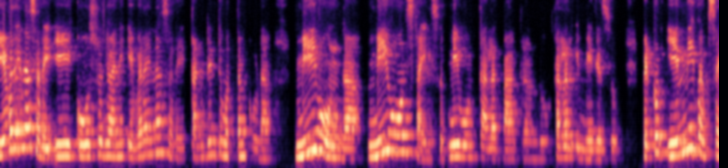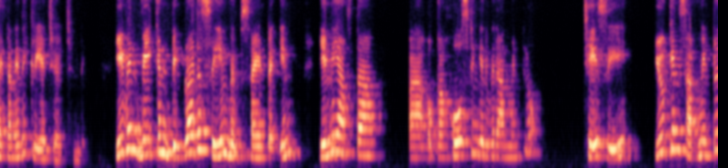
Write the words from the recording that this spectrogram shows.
ఎవరైనా సరే ఈ కోర్సులో జాయిన్ ఎవరైనా సరే కంటెంట్ మొత్తం కూడా మీ ఓన్గా మీ ఓన్ స్టైల్స్ మీ own colour background colour images పెట్టుకొని ఎనీ వెబ్సైట్ అనేది క్రియేట్ చేయొచ్చండి. Even we can deploy the same website in any of the ఒక హోస్టింగ్ ఎన్విరాన్మెంట్లో చేసి you can submit to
